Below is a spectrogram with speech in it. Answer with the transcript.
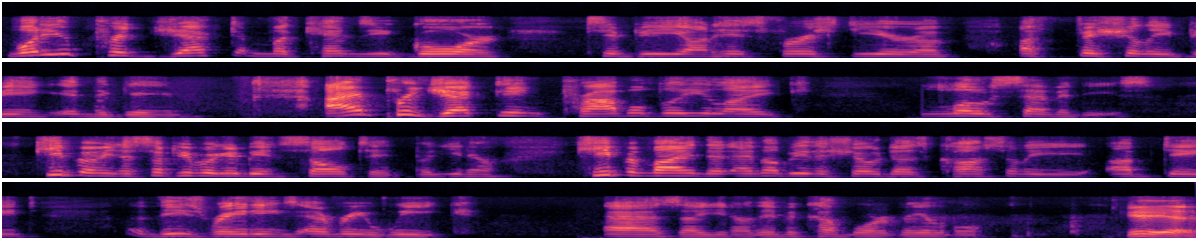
what do you project Mackenzie Gore to be on his first year of officially being in the game? I'm projecting probably like low 70s. Keep, I mean, some people are going to be insulted, but you know, keep in mind that MLB The Show does constantly update these ratings every week as uh, you know they become more available. Yeah, yeah,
